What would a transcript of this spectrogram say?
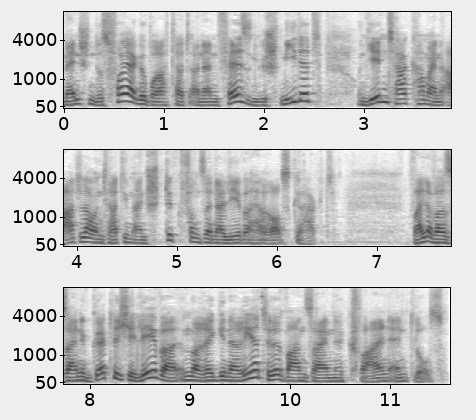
Menschen das Feuer gebracht hat, an einen Felsen geschmiedet. Und jeden Tag kam ein Adler und hat ihm ein Stück von seiner Leber herausgehackt. Weil aber seine göttliche Leber immer regenerierte, waren seine Qualen endlos.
